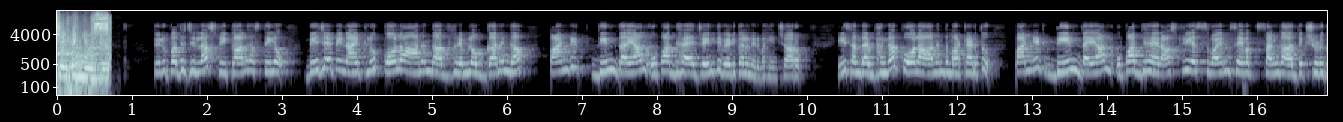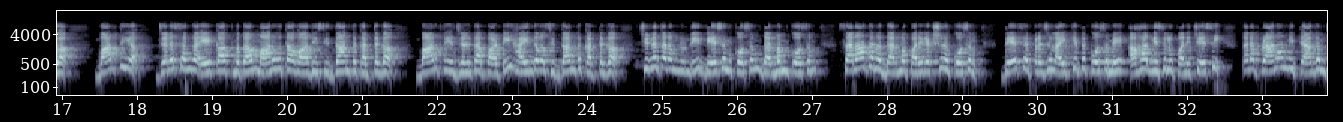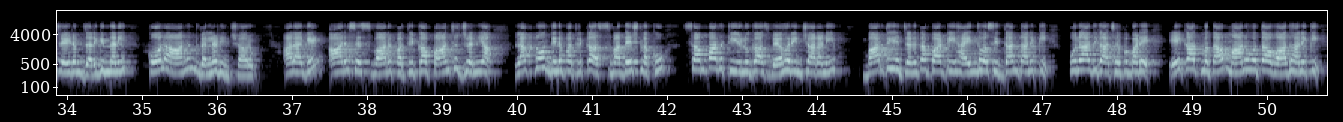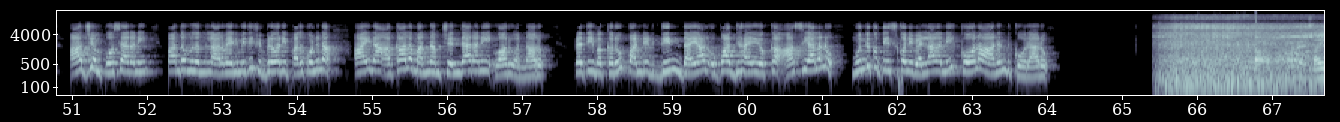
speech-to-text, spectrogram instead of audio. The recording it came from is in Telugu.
JP news. తిరుపతి జిల్లా శ్రీకాళహస్తిలో బీజేపీ నాయకులు కోల ఆనంద్ ఆధ్వర్యంలో ఘనంగా పండిట్ దీన్ దయాల్ ఉపాధ్యాయ జయంతి వేడుకలు నిర్వహించారు. ఈ సందర్భంగా కోల ఆనంద్ మాట్లాడుతూ పండిట్ దీన్ దయాల్ ఉపాధ్యాయ రాష్ట్రీయ స్వయం సేవక్ సంఘ అధ్యక్షుడుగా భారతీయ జనసంఘ ఏకాత్మత మానవతావాది సిద్ధాంతకర్తగా భారతీయ జనతా పార్టీ హైందవ సిద్ధాంతకర్తగా చిన్నతనం నుండి దేశం కోసం ధర్మం కోసం సనాతన ధర్మ పరిరక్షణ కోసం దేశ ప్రజల ఐక్యత కోసమే అహర్నిశలు పనిచేసి తన ప్రాణాన్ని త్యాగం చేయడం జరిగిందని కోల ఆనంద్ వెల్లడించారు. అలాగే ఆర్ఎస్ఎస్ వారపత్రిక పాంచజన్య లక్నో దినపత్రిక స్వదేశ్లకు సంపాదకీయులుగా వ్యవహరించారని భారతీయ జనతా పార్టీ హైందవ సిద్ధాంతానికి పునాదిగా చెప్పబడే ఏకాత్మత మానవతావాదానికి ఆజ్యం పోశారని పంతొమ్మిది వందల అరవై ఎనిమిది ఫిబ్రవరి పదకొండున ఆయన అకాల మరణం చెందారని వారు అన్నారు. ప్రతి ఒక్కరూ పండిట్ దీన్ దయాళ్ ఉపాధ్యాయ యొక్క ఆశయాలను ముందుకు తీసుకొని వెళ్ళాలని కోల ఆనంద్ కోరారు. సాయి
